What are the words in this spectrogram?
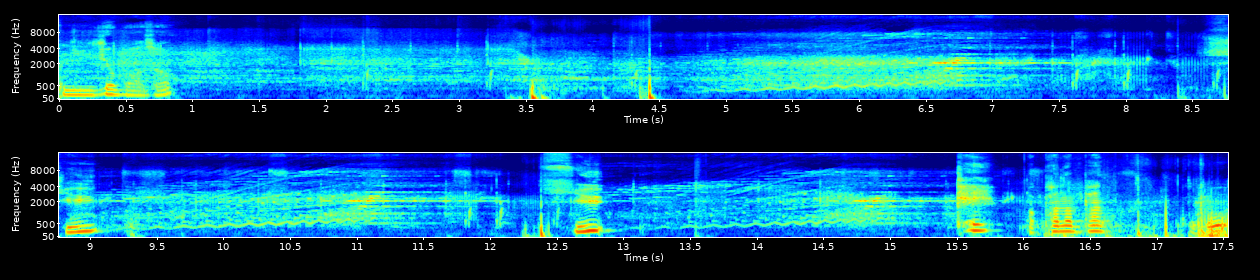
아니 이게 맞아? 씨 씨. 오케이. 막판 한 판. 고고.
